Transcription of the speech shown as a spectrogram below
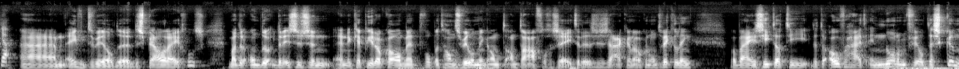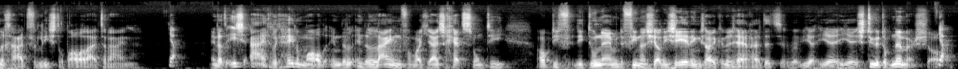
Ja. Ehm, eventueel de, de spelregels. Maar er, er is dus een, en ik heb hier ook al met bijvoorbeeld met Hans Wilming aan, aan tafel gezeten. Er is dus eigenlijk ook een ontwikkeling waarbij je ziet dat, die, dat de overheid enorm veel deskundigheid verliest op allerlei terreinen. Ja. En dat is eigenlijk helemaal in de, in de lijn van wat jij schetst rond die ook die, die toenemende financialisering, zou je kunnen zeggen. Het, je, je, je stuurt op nummers. Ja,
